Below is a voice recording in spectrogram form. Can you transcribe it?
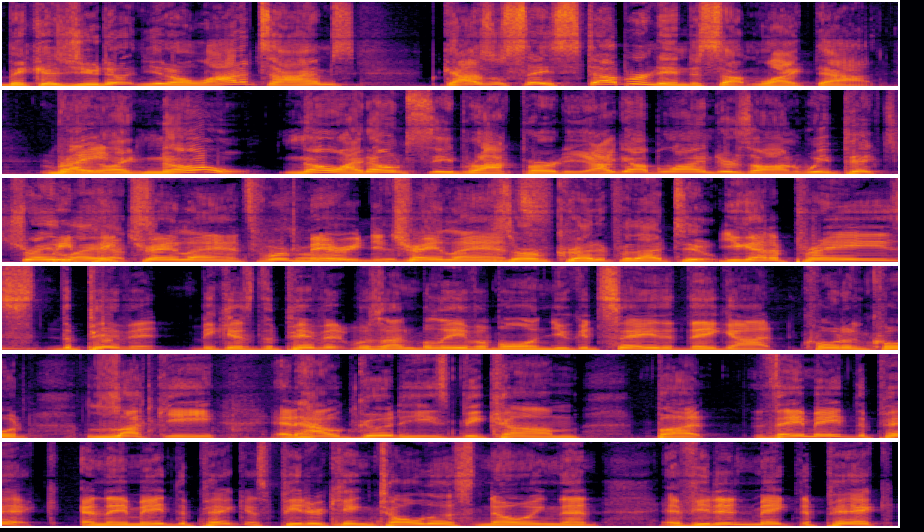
because you don't, you know, a lot of times guys will say stubborn into something like that. Right. like, no, no, I don't see Brock Purdy. I got blinders on. We picked Trey We Lance. We picked Trey Lance. We're married to Trey Lance. Deserve credit for that too. You got to praise the pivot because the pivot was unbelievable, and you could say that they got quote unquote lucky at how good he's become, but. They made the pick, and they made the pick, as Peter King told us, knowing that if you didn't make the pick,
